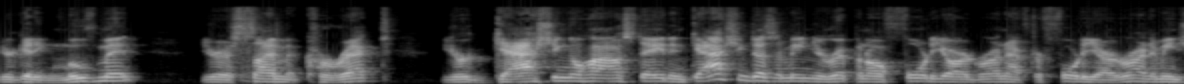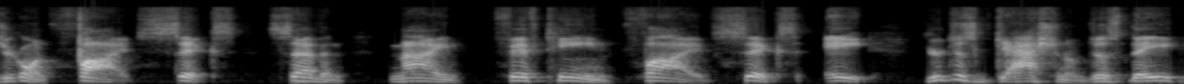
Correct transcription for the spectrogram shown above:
you're getting movement, your assignment correct, you're gashing Ohio State. And gashing doesn't mean you're ripping off 40 yard run after 40 yard run. It means you're going five, six, seven, nine, 15, five, six, eight. You're just gashing them. Just they,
